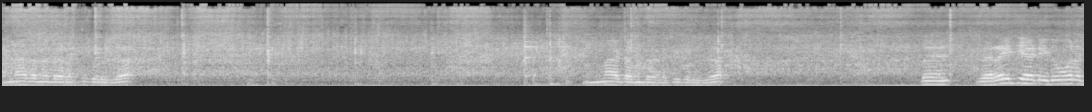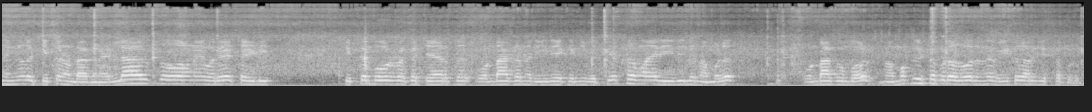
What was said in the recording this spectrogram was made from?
നന്നായിട്ട് തന്നെ ഇളക്കി കൊടുക്കുക. നന്നായിട്ട് അങ്ങോട്ട് ഇളക്കി കൊടുക്കുക. വെറൈറ്റി ആയിട്ട് ഇതുപോലെ നിങ്ങൾ ചിക്കൻ ഉണ്ടാക്കണം. എല്ലാ തവണയും ഒരേ സൈഡിൽ ചിക്കൻ പൗഡറൊക്കെ ചേർത്ത് ഉണ്ടാക്കുന്ന രീതിയൊക്കെ ഇനി വ്യത്യസ്തമായ രീതിയിൽ നമ്മൾ ഉണ്ടാക്കുമ്പോൾ നമുക്ക് ഇഷ്ടപ്പെടും അതുപോലെ തന്നെ വീട്ടുകാർക്ക് ഇഷ്ടപ്പെടും.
